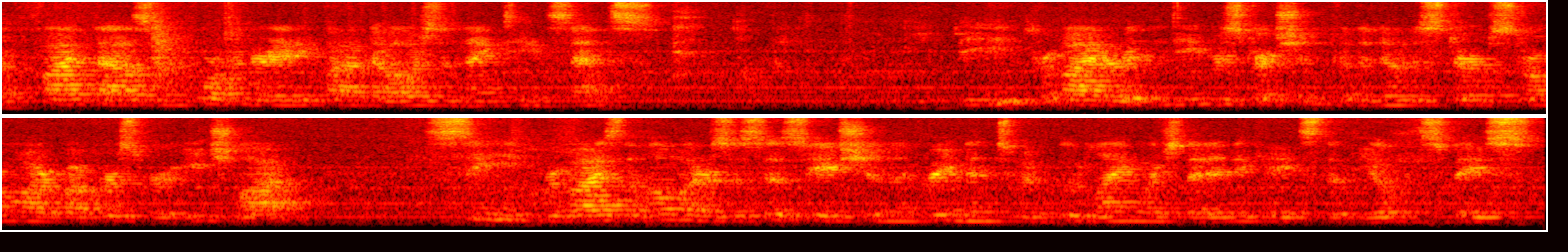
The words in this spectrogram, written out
of $5,485.19. B, provide a written deed restriction for the no disturb stormwater buffers for each lot. C, revise the homeowners association agreement to include language that indicates that the open space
